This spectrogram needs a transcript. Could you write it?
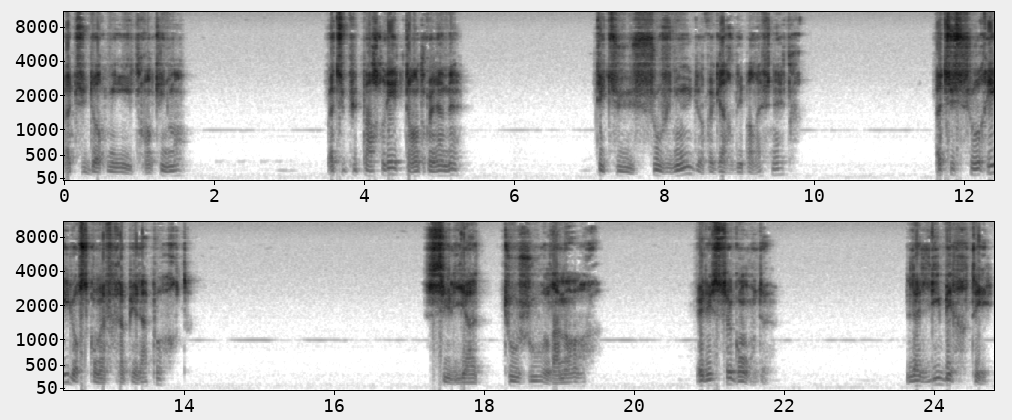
As-tu dormi tranquillement? As-tu pu parler, tendre la main? T'es-tu souvenu de regarder par la fenêtre? As-tu souri lorsqu'on a frappé la porte? S'il y a toujours la mort, elle est seconde. La liberté,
